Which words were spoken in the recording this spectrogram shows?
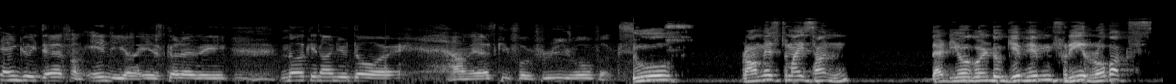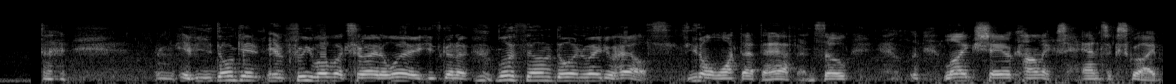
angry dad from India is gonna be knocking on your door. I'm asking for free Robux. You promised my son that you're going to give him free Robux. if you don't get him free Robux right away, he's gonna bust down the door and raid your house. You don't want that to happen. So, like, share, comics, and subscribe.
